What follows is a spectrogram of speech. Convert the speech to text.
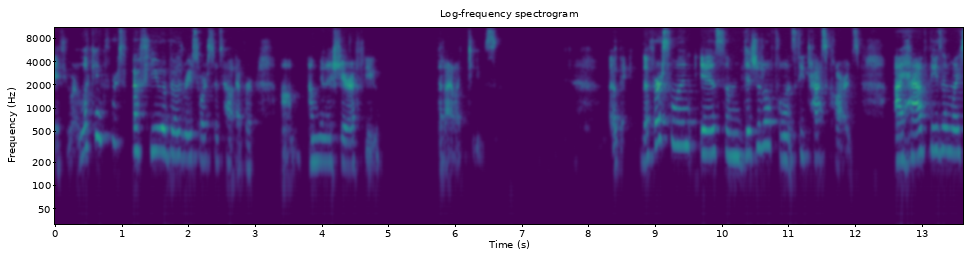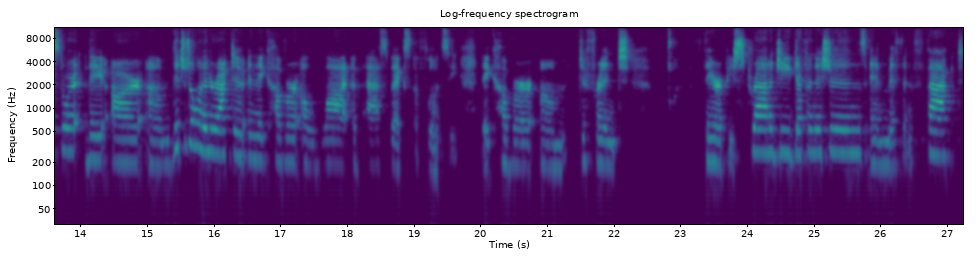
if you are looking for a few of those resources, however, um, I'm going to share a few that I like to use. Okay, the first one is some digital fluency task cards. I have these in my store. They are um, digital and interactive, and they cover a lot of aspects of fluency. They cover um, different therapy strategy definitions and myth and fact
